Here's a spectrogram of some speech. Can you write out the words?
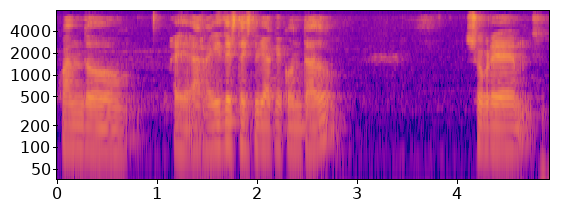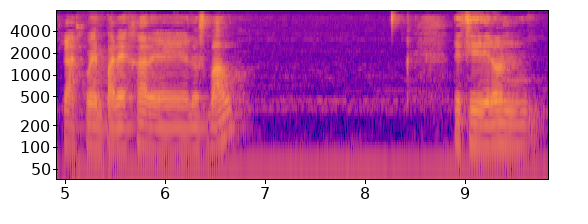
cuando eh, a raíz de esta historia que he contado sobre la joven pareja de los Bau, decidieron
